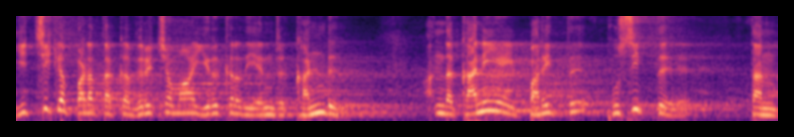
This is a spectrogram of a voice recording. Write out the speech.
இச்சிக்கப்படத்தக்க விருட்சமாய் இருக்கிறது என்று கண்டு அந்த கனியை பறித்து புசித்து தன்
